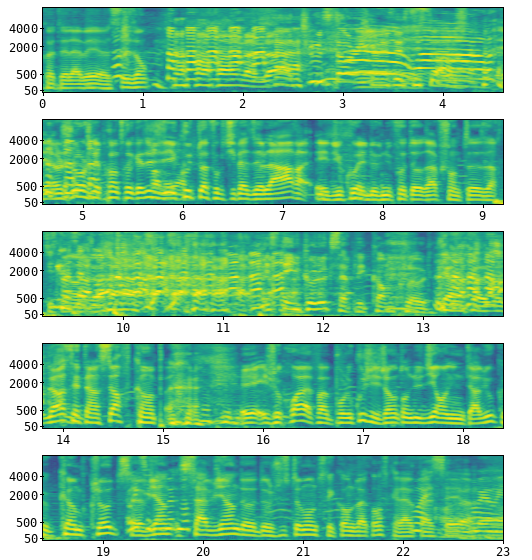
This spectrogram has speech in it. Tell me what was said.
quand elle avait euh, 16 ans. Ah là là, true story Et un jour, je l'ai pris entre yeux, je lui ai dit écoute, toi, faut que tu fasses de l'art. Et du coup, elle est devenue photographe, chanteuse, artiste. Grâce à Non, toi. Mais c'était une colo qui s'appelait Camp Claude. non, c'était un surf camp. Et je crois, enfin, pour le coup, j'ai déjà entendu dire en interview que Camp Claude, ça Oui, c'est vient, complètement ça vient de, de justement de ces camps de vacances qu'elle a Ouais. passé. euh, Ouais, ouais.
